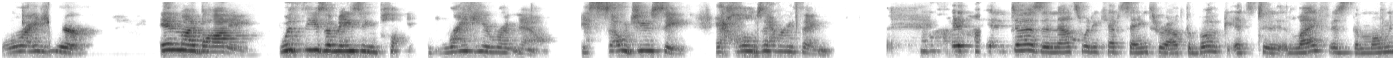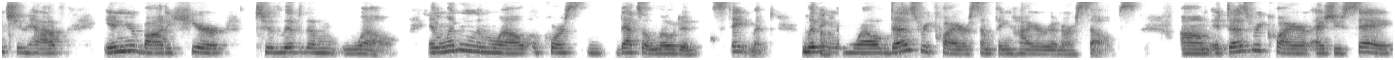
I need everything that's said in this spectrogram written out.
right here in my body with these amazing pl- right here right now. It's so juicy. It holds everything it, it does and that's what he kept saying throughout the book. It's to life is the moments you have in your body here to live them well. And living them well of course that's a loaded statement. Living mm-hmm. them well does require something higher in ourselves um, it does require, as you say,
